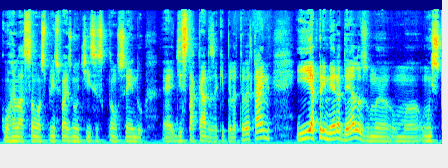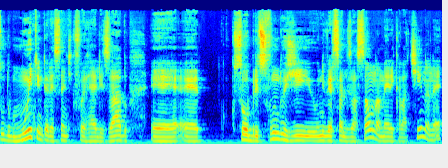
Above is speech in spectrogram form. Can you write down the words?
com relação às principais notícias que estão sendo é, destacadas aqui pela Teletime. E a primeira delas, uma, uma, um estudo muito interessante que foi realizado é, é sobre os fundos de universalização na América Latina, né?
